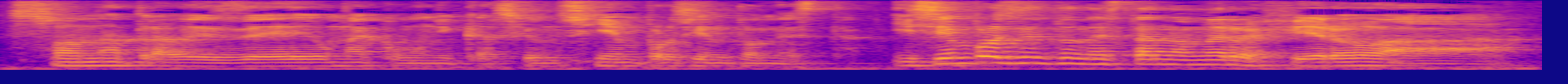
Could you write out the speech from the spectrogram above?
son a través de una comunicación 100% honesta. Y 100% honesta no me refiero a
